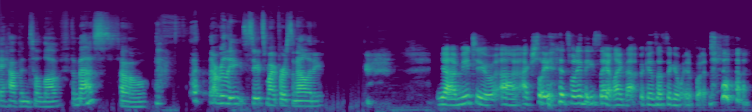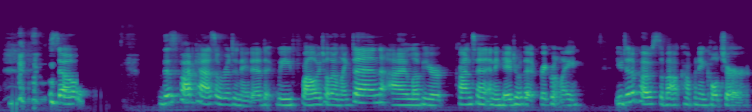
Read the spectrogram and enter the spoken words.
happen to love the mess. So that really suits my personality. Yeah me too. Uh, actually it's funny that you say it like that because that's a good way to put it. So this podcast originated. We follow each other on LinkedIn. I love your content and engage with it frequently. You did a post about company culture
